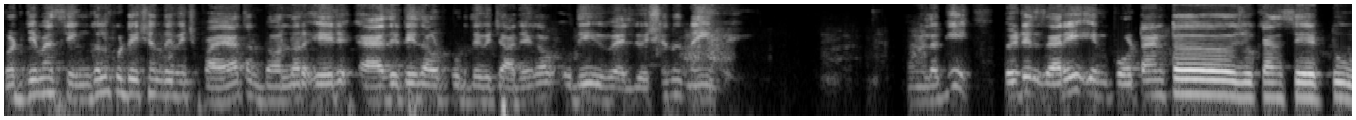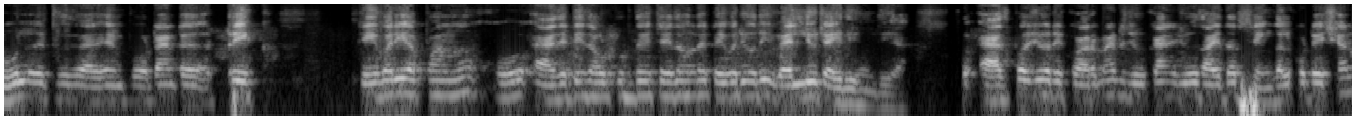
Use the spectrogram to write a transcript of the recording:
ਬਟ ਜੇ ਮੈਂ ਸਿੰਗਲ ਕੋਟੇਸ਼ਨ ਦੇ ਵਿੱਚ ਪਾਇਆ ਤਾਂ dollar age as it is output ਦੇ ਵਿੱਚ ਆ ਜਾਏਗਾ ਉਹਦੀ ਇਵੈਲੂਏਸ਼ਨ ਨਹੀਂ ਹੋਏਗੀ। ਹਮੇं लगी so it is very important uh, you can say tool it is very important uh, trick ਕਈ ਵਾਰੀ ਆਪਾਂ ਨੂੰ ਉਹ ਐਜ਼ ਇਟ ਇਜ਼ ਆਊਟਪੁੱਟ ਦੇ ਚਾਹੀਦਾ ਹੁੰਦਾ ਕਈ ਵਾਰੀ ਉਹਦੀ ਵੈਲਿਊ ਚਾਹੀਦੀ ਹੁੰਦੀ ਹੈ। So as per your requirement you can use either single quotation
